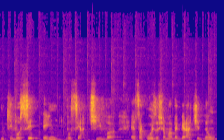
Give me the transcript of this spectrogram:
no que você tem, você ativa essa coisa chamada gratidão,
